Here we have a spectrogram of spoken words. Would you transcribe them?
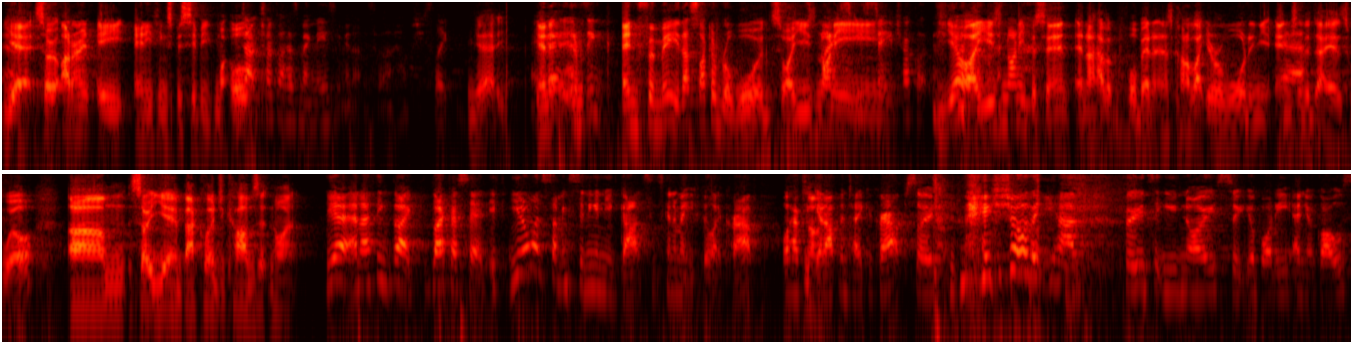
Yeah, so I don't eat anything specific. My, all, Dark chocolate has magnesium in it, so that helps you sleep. yeah. And- it- and zinc. and for me, that's like a reward. So I use ninety. Nice, chocolate. yeah, I use ninety percent, and I have it before bed, and it's kind of like your reward and you enter Yeah. the day as well. Um, so yeah, backload your carbs at night. Yeah, and I think like like I said, if you don't want something sitting in your guts, it's going to make you feel like crap or have to No. get up and take a crap. So make sure that you have foods that you know suit your body and your goals.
